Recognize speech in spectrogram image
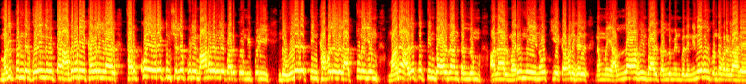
மதிப்பெண்கள் குறைந்து விட்டால் அதனுடைய கவலையினால் தற்கொலை வரைக்கும் செல்லக்கூடிய மாணவர்களை பார்க்கிறோம். இப்படி இந்த உலகத்தின் கவலைகள் அத்துணையும் மன அழுத்தத்தின் பால் தான் தள்ளும். ஆனால் மறுமையை நோக்கிய கவலைகள் நம்மை அல்லாஹின் பால் தள்ளும் என்பதை நினைவில் கொண்டவர்களாக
